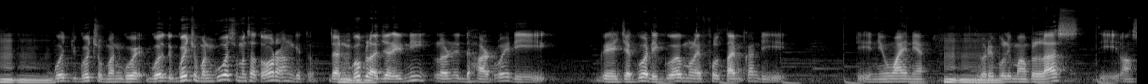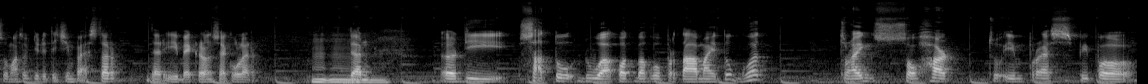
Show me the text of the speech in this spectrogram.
Mhm. gue gue cuman gue gue gue cuman gue cuman satu orang gitu dan Hmm. gue belajar ini learn it the hard way di gereja gue di gue mulai full time kan di di New Wine ya Mhm. 2015 di langsung masuk jadi teaching pastor dari background sekuler Mhm. dan eh, di satu dua khotbah gue pertama itu gue trying so hard to impress people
